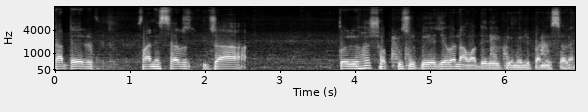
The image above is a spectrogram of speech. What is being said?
কাঠের ফার্নিচার যা তৈরি হয় সব কিছু পেয়ে যাবেন আমাদের এই ফ্যামিলি ফার্নিচারে।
